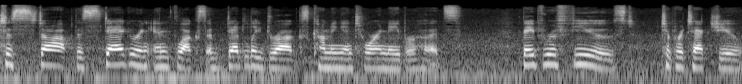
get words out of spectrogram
to stop the staggering influx of deadly drugs coming into our neighborhoods. They've refused to protect you.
